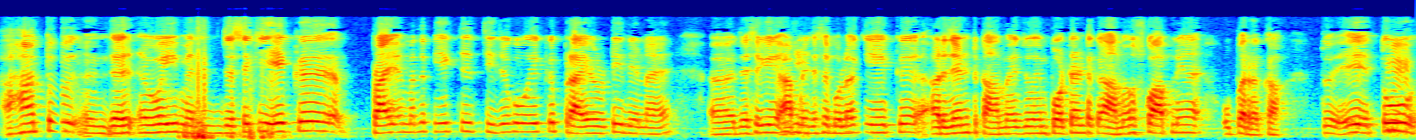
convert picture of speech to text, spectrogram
हाँ तो वही जैसे कि एक प्राय मतलब एक चीज़ों को एक प्रायोरिटी देना है। जैसे कि आपने जैसे बोला कि एक अर्जेंट काम है जो इम्पोर्टेंट काम है उसको आपने ऊपर रखा। तो ये तो हम्म।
